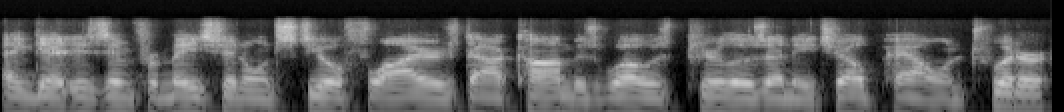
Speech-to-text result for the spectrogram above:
and get his information on steelflyers.com as well as Pearlo's NHL pal on Twitter.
